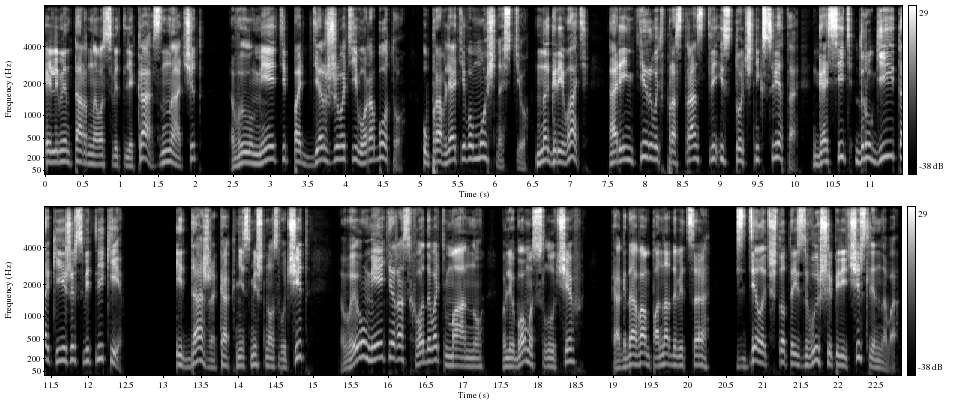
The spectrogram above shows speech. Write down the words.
элементарного светляка, значит, вы умеете поддерживать его работу, управлять его мощностью, нагревать, ориентировать в пространстве источник света, гасить другие такие же светляки. И даже, как не смешно звучит, вы умеете расходовать манну в любом из случаев, когда вам понадобится сделать что-то из вышеперечисленного,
